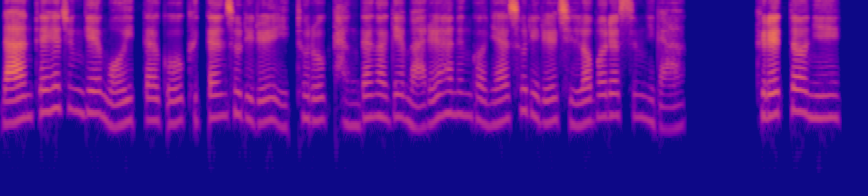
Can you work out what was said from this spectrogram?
나한테 해준 게 뭐 있다고 그딴 소리를 이토록 당당하게 말을 하는 거냐 소리를 질러버렸습니다. 그랬더니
